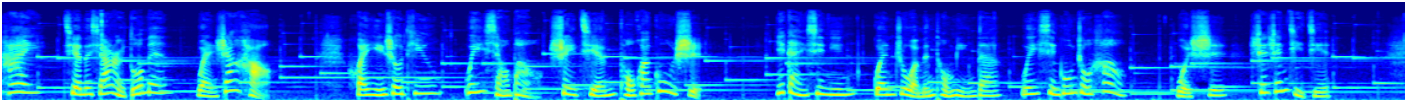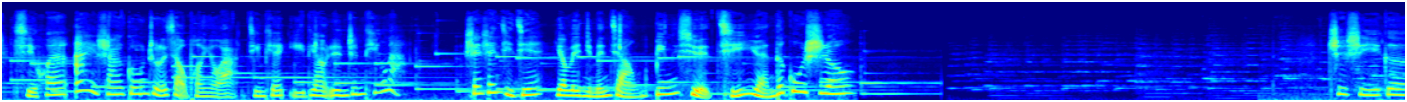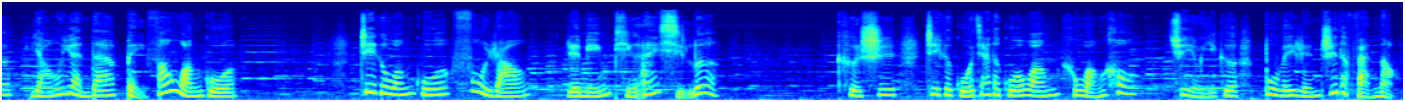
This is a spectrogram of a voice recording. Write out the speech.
嗨，亲爱的小耳朵们，晚上好！欢迎收听微小宝睡前童话故事，也感谢您关注我们同名的微信公众号。我是珊珊姐姐。喜欢艾莎公主的小朋友啊，今天一定要认真听啦！珊珊姐姐要为你们讲《冰雪奇缘》的故事哦。这是一个遥远的北方王国。这个王国富饶，人民平安喜乐。可是，这个国家的国王和王后却有一个不为人知的烦恼。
